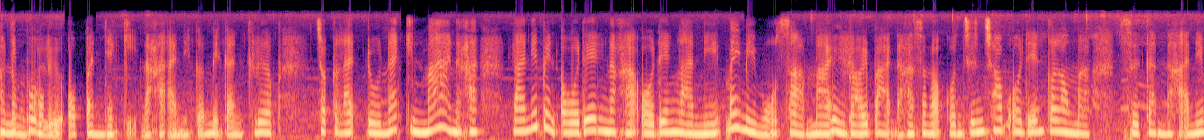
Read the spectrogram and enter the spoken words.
ขนมญี่ปุ่นหรือโอบันยากินะคะ อันนี้ก็มีการเคลือบช็อกโกแลตดูน่ากินมากนะคะ ร้านนี้เป็นโอเด้งนะคะ โอเด้งร้านนี้ไม่มีหมูสามไม้หนึ่งร้อยบาทนะคะสำหรับคนชื่นชอบโอเด้งก็ลองมาซื้อกันนะคะ อันนี้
